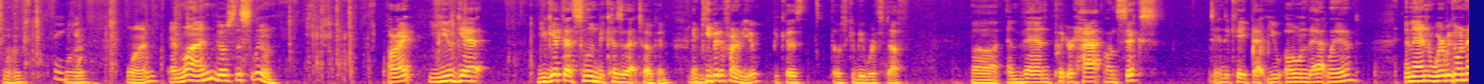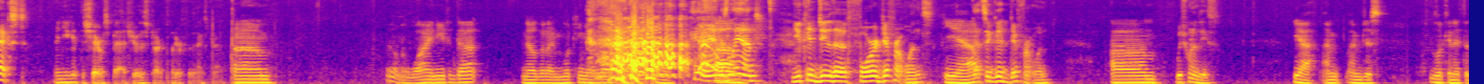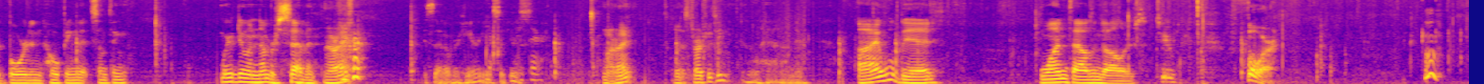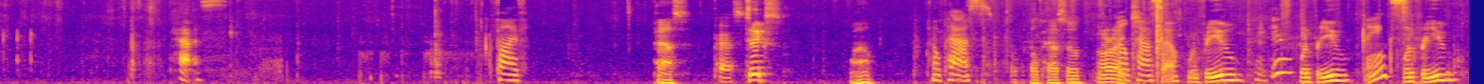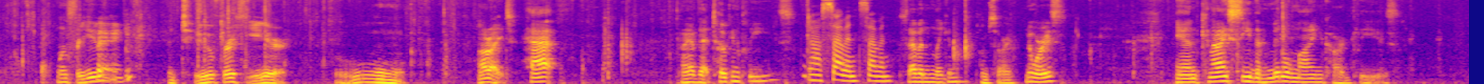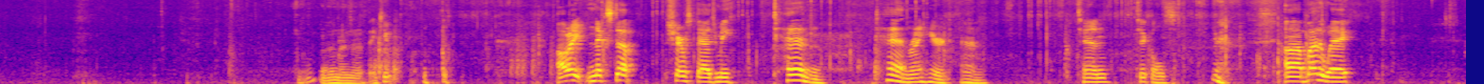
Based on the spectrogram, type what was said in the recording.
One, Thank one, you. one, and one goes to the saloon. All right. You get you get that saloon because of that token, and keep it in front of you because those could be worth stuff. Uh, and then put your hat on six to indicate that you own that land. And then where are we going next? And you get the sheriff's badge. You're the start player for the next round. Um, I don't know why I needed that. Now that I'm looking at it, Hey, land is land. You can do the four different ones. yeah. That's a good different one. um, Which one of these? yeah. I'm I'm just looking at the board and hoping that something. We're doing number seven. All right. Is that over here? Yes, it is. Right is. there. All right. And it starts with you. Little hat on there. I will bid one thousand dollars. Two. Four. Hmm. Pass. Five. Pass. Pass. Six. Wow. Oh, pass. El Paso. All right. El Paso. One for you. Thank you. One for you. Thanks. One for you. One for you. Thank you. And two for here. Ooh. All right. Hat. Can I have that token, please? Uh, seven. Seven. Seven, Lincoln. I'm sorry. No worries. And can I see the middle mine card, please? Thank you. All right, next up, Sheriff's Badge me. 10. 10, right here, 10. Ten tickles. Uh, by the way,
